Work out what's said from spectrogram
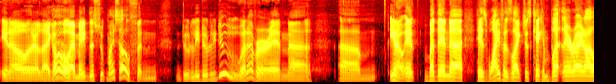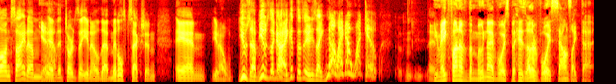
You know, they're like, "Oh, I made this soup myself," and doodly doodly doo, whatever, and uh, um, you know, it. But then uh, his wife is like just kicking butt there right alongside him, Yeah. uh, towards the you know that middle section, and you know, use him, use the guy, get the thing. He's like, "No, I don't want to." Mm-hmm. And- You make fun of the Moon Knight voice, but his other voice sounds like that.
